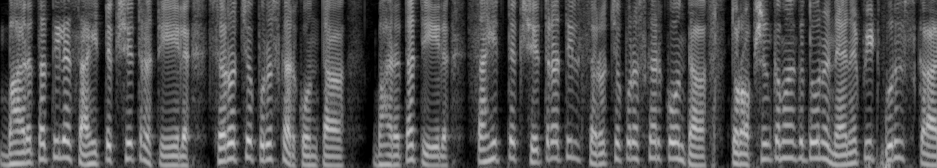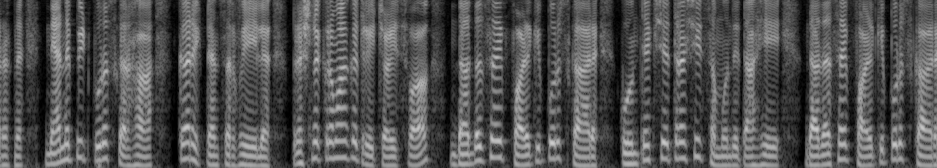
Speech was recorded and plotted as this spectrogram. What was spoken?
भारतातील साहित्य क्षेत्रातील सर्वोच्च पुरस्कार कोणता? भारतातील साहित्य क्षेत्रातील सर्वोच्च पुरस्कार कोणता? तर ऑप्शन क्रमांक दोन ज्ञानपीठ पुरस्कार. ज्ञानपीठ पुरस्कार हा करेक्ट आन्सर होईल. प्रश्न क्रमांक त्रेचाळीसवा दादासाहेब फाळके पुरस्कार कोणत्या क्षेत्राशी संबंधित आहे? दादासाहेब फाळके पुरस्कार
